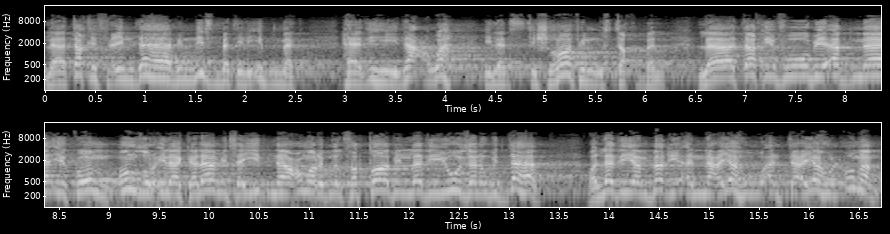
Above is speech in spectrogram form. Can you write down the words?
لا تقف عندها بالنسبة لابنك. هذه دعوة إلى استشراف المستقبل. لا تقفوا بأبنائكم. انظر إلى كلام سيدنا عمر بن الخطاب الذي يوزن بالذهب والذي ينبغي أن نعيه وأن تعيه الأمم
